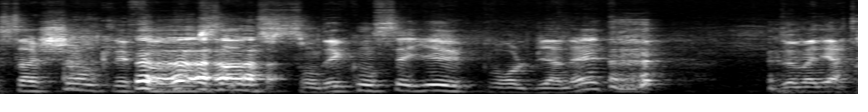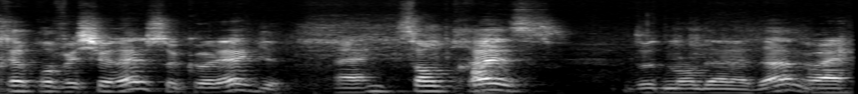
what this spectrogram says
sachant que les femmes enceintes sont déconseillées pour le bien-être, de manière très professionnelle, ce collègue Ouais. s'empresse de demander à la dame Ouais.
